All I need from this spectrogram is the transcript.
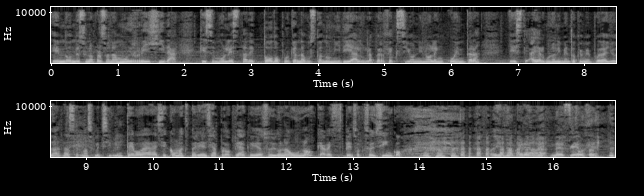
en donde es una persona muy rígida, que se molesta de todo porque anda buscando un ideal, la perfección y no la encuentra, este, ¿hay algún alimento que me pueda ayudar a ser más flexible? Te voy a decir como experiencia propia que yo soy una uno, que a veces pienso que soy cinco. Oye, no creo, ¿eh? No es cierto. Porque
